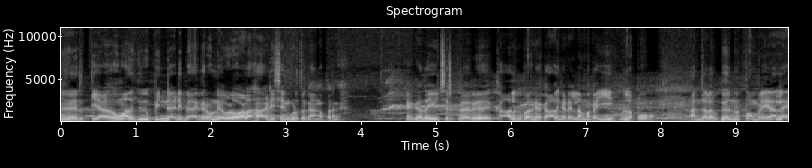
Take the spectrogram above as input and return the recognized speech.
நேர்த்தியாகவும் அதுக்கு பின்னாடி பேக்ரவுண்டு எவ்வளோ அழகாக டிசைன் கொடுத்துருக்காங்க பாருங்கள் கதை வச்சுருக்கிறாரு. காலுக்கு பாருங்கள் கால் கடையில் நம்ம கை உள்ளே போகும். அந்த அளவுக்கு நுட்பம் பண்ணி ஏன்னா லை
